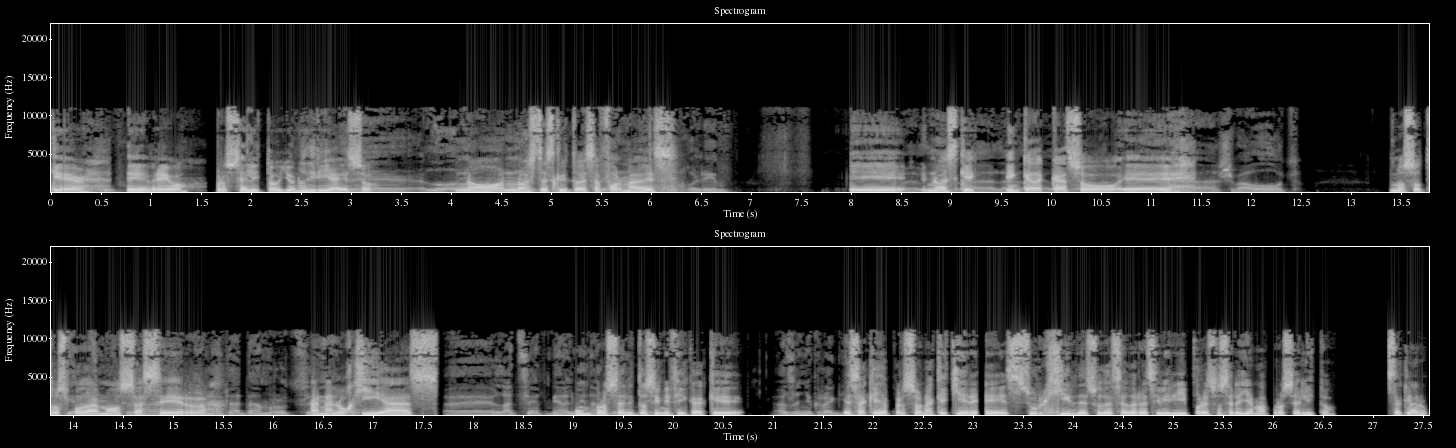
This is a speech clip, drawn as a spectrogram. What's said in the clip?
Ger de hebreo, prosélito, yo no diría eso. No, no está escrito de esa forma, ¿ves? Eh, no es que en cada caso eh, nosotros podamos hacer analogías. Un prosélito significa que es aquella persona que quiere surgir de su deseo de recibir y por eso se le llama prosélito. ¿Está claro?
